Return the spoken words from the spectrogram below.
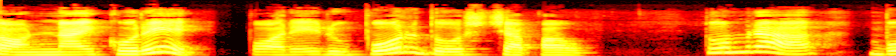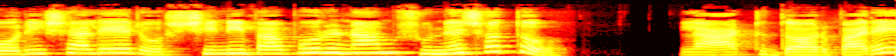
অন্যায় করে পরের উপর দোষ চাপাও। তোমরা বরিশালের অশ্বিনীবাবুর নাম শুনেছ তো? লাট দরবারে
